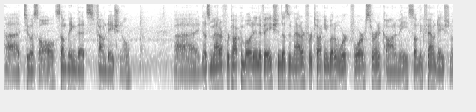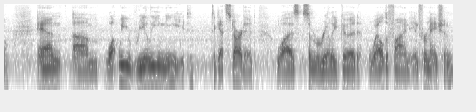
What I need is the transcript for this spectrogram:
uh, to us all, something that's foundational. Uh, it doesn't matter if we're talking about innovation, doesn't matter if we're talking about a workforce or an economy, something foundational. And um, what we really need to get started was some really good, well defined information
